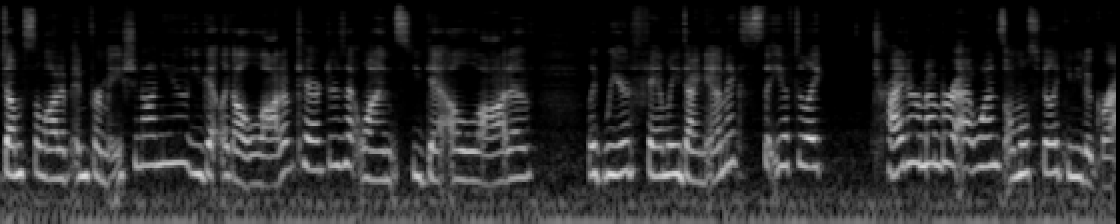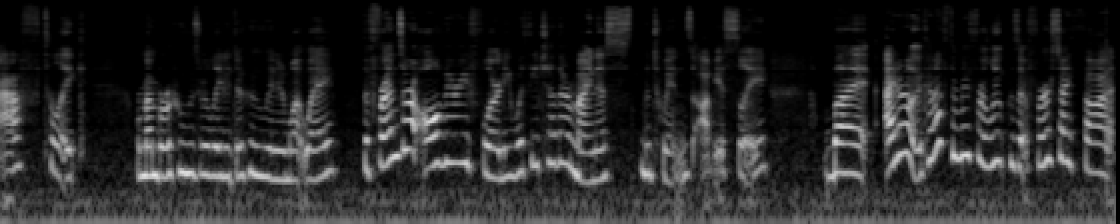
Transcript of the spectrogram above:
dumps a lot of information on you. You get like a lot of characters at once. You get a lot of like weird family dynamics that you have to like try to remember at once. Almost feel like you need a graph to like remember who's related to who and in what way. The friends are all very flirty with each other, minus the twins, obviously. But I don't know, it kind of threw me for a loop because at first I thought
